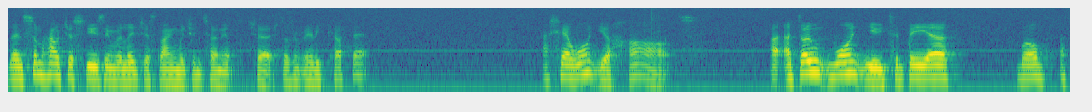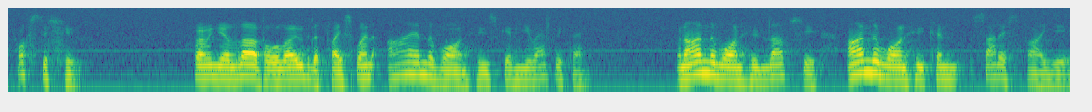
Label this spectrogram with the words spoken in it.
then somehow just using religious language and turning up to church doesn't really cut it. Actually, I want your heart. I, I don't want you to be a, well, a prostitute, throwing your love all over the place when I am the one who's given you everything. When I'm the one who loves you. I'm the one who can satisfy you.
